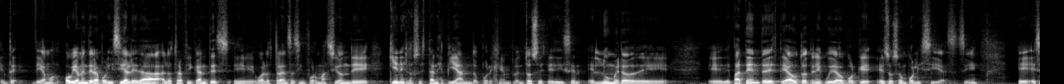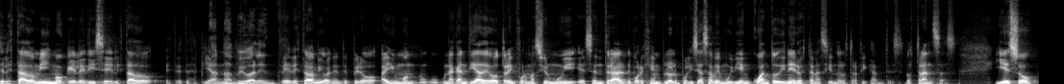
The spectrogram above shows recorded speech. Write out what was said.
entre, digamos, obviamente la policía le da a los traficantes o a los transas información de quiénes los están espiando, por ejemplo. Entonces les dicen el número de eh, de patente de este auto, tener cuidado porque esos son policías. ¿sí? Eh, es el Estado mismo que le dice, el Estado está espiando. Ambivalente. El Estado ambivalente, pero hay una cantidad de otra información muy eh, central, de por ejemplo, los policías saben muy bien cuánto dinero están haciendo los traficantes, los transas. Y eso,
